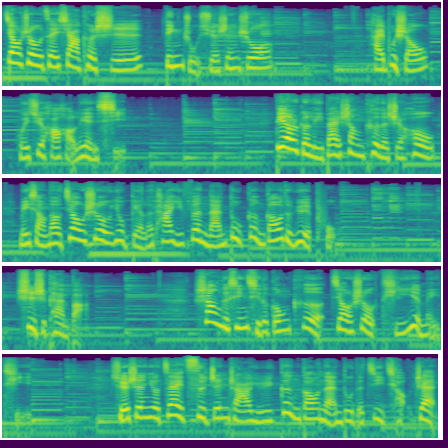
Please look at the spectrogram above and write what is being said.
教授在下课时叮嘱学生说：“还不熟，回去好好练习。”第二个礼拜上课的时候，没想到教授又给了他一份难度更高的乐谱，试试看吧。上个星期的功课，教授提也没提，学生又再次挣扎于更高难度的技巧战。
